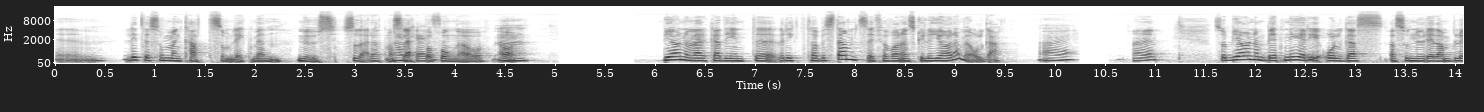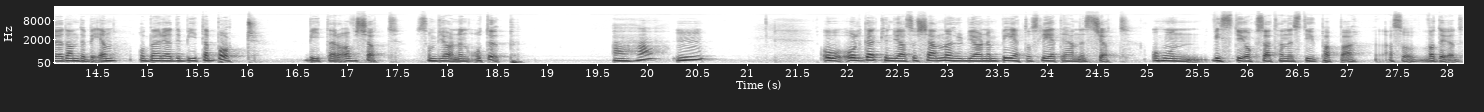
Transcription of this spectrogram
Eh, Lite som en katt som leker med en mus. Sådär, att man släpper Okej. och fångar. Och, ja. Björnen verkade inte riktigt ha bestämt sig för vad den skulle göra med Olga. Nej. Nej. Så björnen bet ner i Olgas alltså nu redan blödande ben och började bita bort bitar av kött som björnen åt upp. Aha. Mm. Och Olga kunde ju alltså känna hur björnen bet och slet i hennes kött. Och hon visste ju också att hennes styvpappa alltså, var död.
